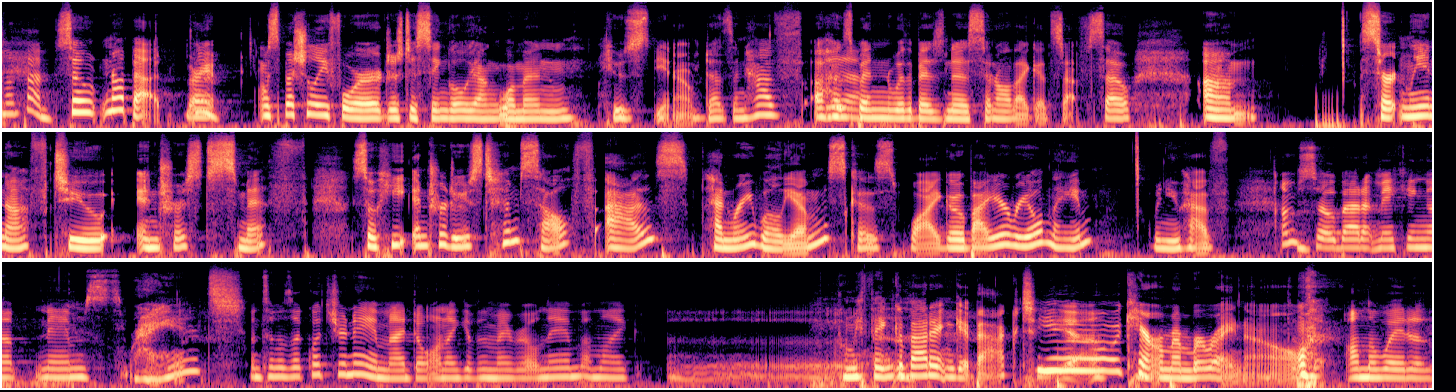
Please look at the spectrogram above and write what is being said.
Not bad. So not bad, right? Especially for just a single young woman who's you know doesn't have a husband with a business and all that good stuff. So, um, certainly enough to interest Smith. So he introduced himself as Henry Williams, because why go by your real name when you have I'm so bad at making up names. right? When someone's like, "What's your name?" and I don't want to give them my real name, I'm like, uh, Can we think about it and get back to you? Yeah. I can't remember right now. on the way to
